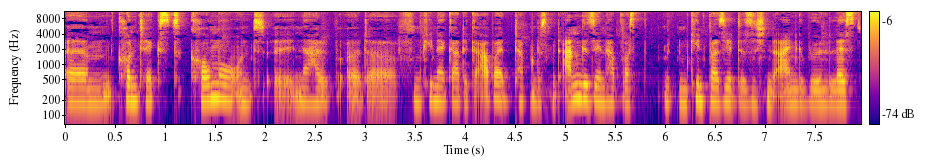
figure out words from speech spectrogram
ähm, Kontext komme und äh, innerhalb äh, da vom Kindergarten gearbeitet habe und das mit angesehen habe, was mit einem Kind passiert, das sich nicht eingewöhnen lässt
